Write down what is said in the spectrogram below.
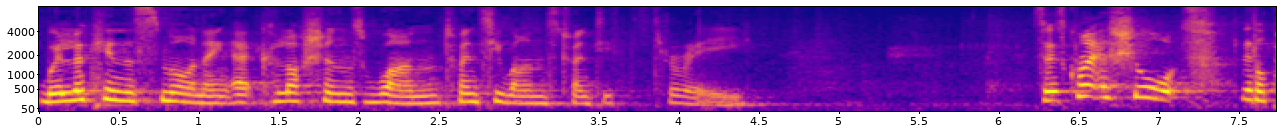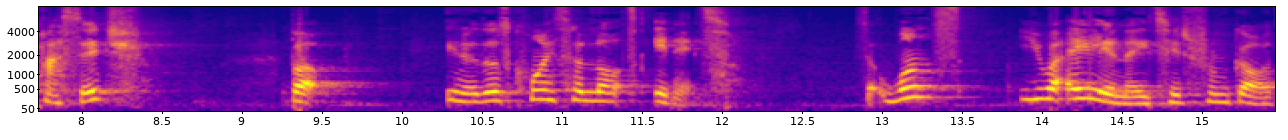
we're looking this morning at Colossians 1 21 to 23. So, it's quite a short little passage, but, you know, there's quite a lot in it. So, once you were alienated from God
